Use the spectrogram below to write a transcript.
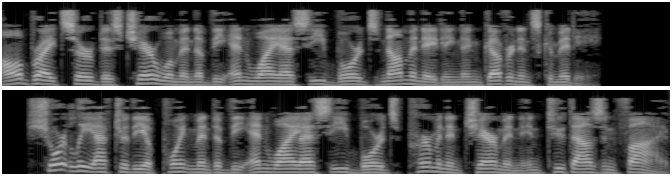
Albright served as chairwoman of the NYSE Board's Nominating and Governance Committee. Shortly after the appointment of the NYSE Board's permanent chairman in 2005,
